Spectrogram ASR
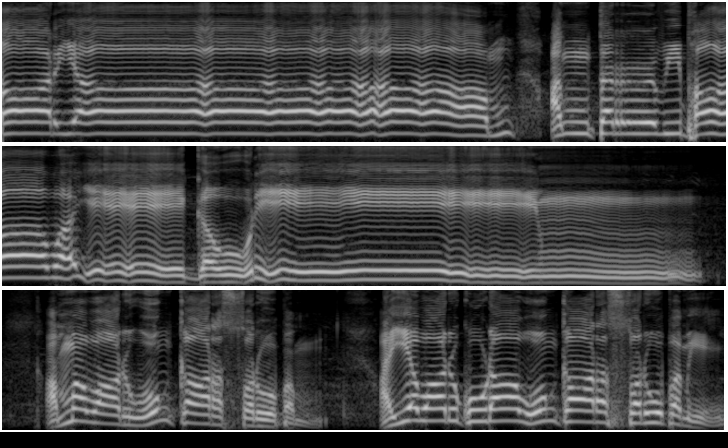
ఆర్యాం అంతర్విభావయే గౌరీ. అమ్మవారు ఓంకార స్వరూపం. అయ్యవారు కూడా ఓంకార స్వరూపమే.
